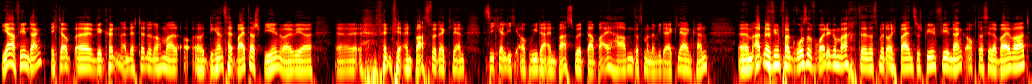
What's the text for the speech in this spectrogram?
Ja, vielen Dank. Ich glaube, äh, wir könnten an der Stelle nochmal äh, die ganze Zeit weiterspielen, weil wir, äh, wenn wir ein Buzzword erklären, sicherlich auch wieder ein Buzzword dabei haben, das man dann wieder erklären kann. Ähm, hat mir auf jeden Fall große Freude gemacht, äh, das mit euch beiden zu spielen. Vielen Dank auch, dass ihr dabei wart.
